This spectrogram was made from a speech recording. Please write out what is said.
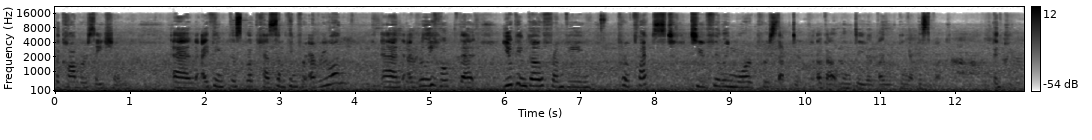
the conversation. And I think this book has something for everyone, and I really hope that you can go from being perplexed to feeling more perceptive about linked data by looking at this book. Thank you.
